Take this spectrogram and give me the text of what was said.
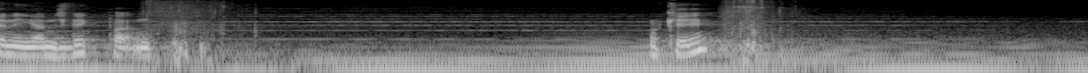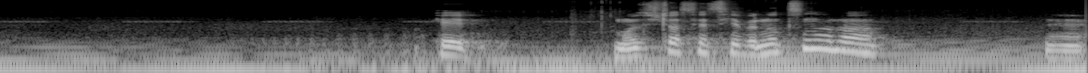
Kann ihn gar nicht wegpacken. Okay. Okay. Muss ich das jetzt hier benutzen oder? Nee.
